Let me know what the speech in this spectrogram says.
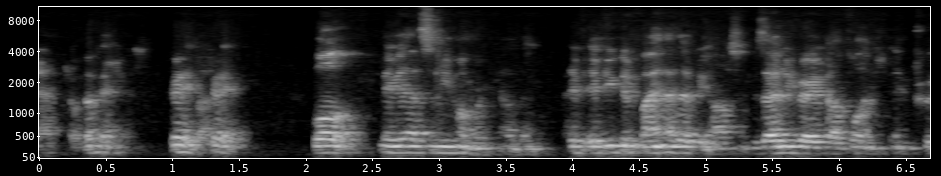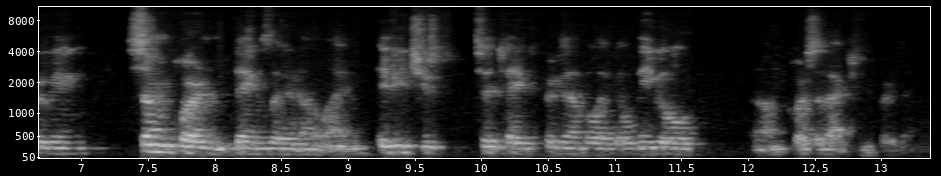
kept over the Okay. years. great, great. Well, maybe that's some new homework now then. If, if you could find that, that'd be awesome, because that'd be very helpful in improving some important things later down the line. If you choose to take, for example, like a legal, um, course of action, for example.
